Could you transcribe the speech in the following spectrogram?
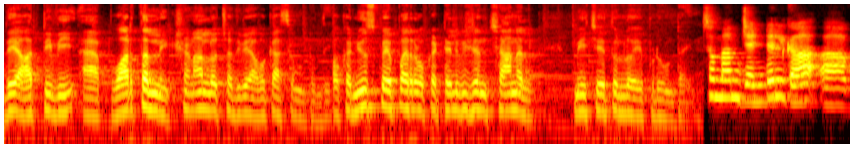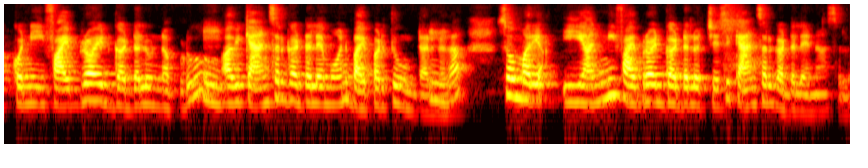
అదే ఆర్టీవీ యాప్ వార్తల్ని క్షణాల్లో చదివే అవకాశం ఉంటుంది. ఒక న్యూస్ పేపర్ ఒక టెలివిజన్ ఛానల్ మీ చేతుల్లో ఎప్పుడూ ఉంటాయి. సో మ్యామ్ జనరల్గా కొన్ని ఫైబ్రాయిడ్ గడ్డలు ఉన్నప్పుడు. అవి క్యాన్సర్ గడ్డలేమో అని భయపడుతూ ఉంటారు. కదా. సో మరి ఈ అన్ని ఫైబ్రాయిడ్ గడ్డలు వచ్చేసి క్యాన్సర్ గడ్డలేనా అసలు?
